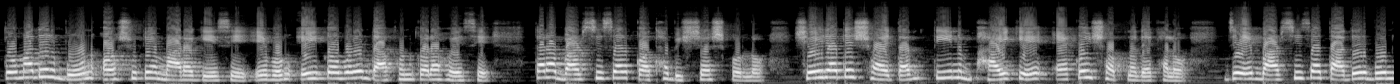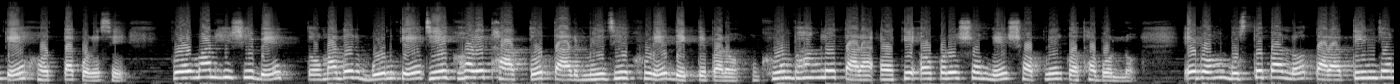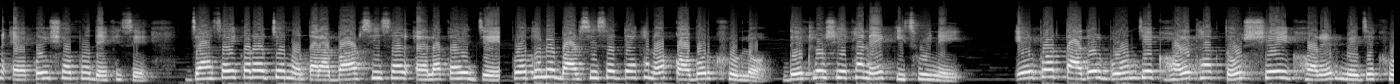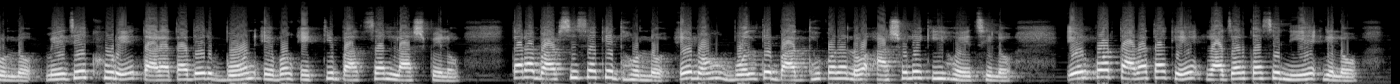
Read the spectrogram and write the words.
তোমাদের বোন অসুখে মারা গিয়েছে এবং এই কবরে দাফন করা হয়েছে। তারা বার্সিসার কথা বিশ্বাস করল। সেই রাতে শয়তান তিন ভাইকে একই স্বপ্ন দেখাল, যে বার্সিসা তাদের বোনকে হত্যা করেছে। প্রমাণ হিসেবে তোমাদের বোনকে যে ঘরে থাকতো তার মেঝে খুঁড়ে দেখতে পারো। ঘুম ভাঙলে তারা একে অপরের সঙ্গে স্বপ্নের কথা বলল এবং বুঝতে পারল তারা তিনজন একই স্বপ্ন দেখেছে। যাচাই করার জন্য তারা বার্সিসার এলাকায় যে প্রথমে বার্সিসার দেখানো কবর খুঁড়ল, দেখল সেখানে কিছুই নেই। এরপর তাদের বোন যে ঘরে থাকতো, সেই ঘরের মেজে খুঁড়ল। মেজে খুঁড়ে তারা তাদের বোন এবং একটি বাচ্চার লাশ পেল। তারা বার্সিসাকে ধরল এবং বলতে বাধ্য করালো, আসলে কি হয়েছিল? এরপর তারা তাকে রাজার কাছে নিয়ে গেল।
